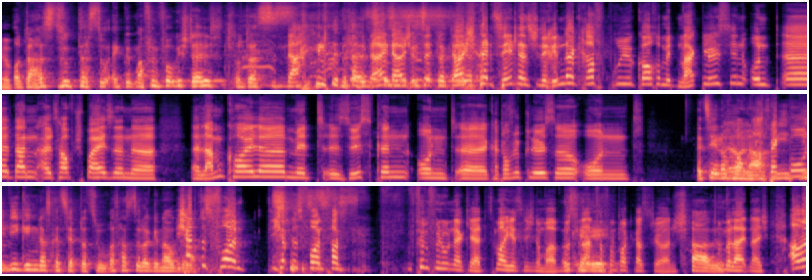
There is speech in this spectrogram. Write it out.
Und da hast du, dass du Egg McMuffin vorgestellt und das Nein, nein, da habe das ich, gesagt- da hab ich erzählt, dass ich eine Rinderkraftbrühe koche mit Marklöschen und äh, dann als Hauptspeise eine äh, Lammkeule mit äh, Sösken und äh, Kartoffelklöße und Erzähl noch Ja, mal nach, wie, wie, wie ging das Rezept dazu? Was hast du da genau ich habe gemacht? das vorhin, ich habe das vorhin fast fünf Minuten erklärt. Das mache ich jetzt nicht nochmal. Muss Okay. den Anfang vom Podcast hören. Schade. Tut mir leid, Neich. Aber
